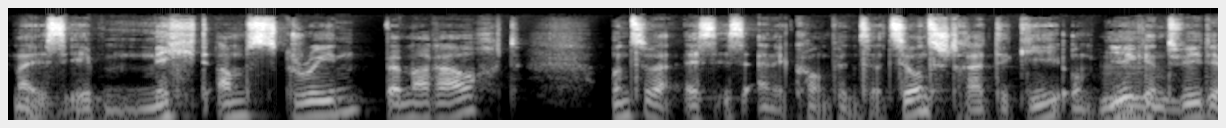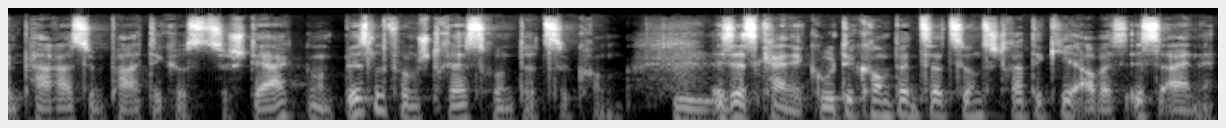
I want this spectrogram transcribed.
Man ist eben nicht am Screen, wenn man raucht. Und so Es ist eine Kompensationsstrategie, um mhm. irgendwie den Parasympathikus zu stärken und ein bisschen vom Stress runterzukommen. Mhm. Es ist keine gute Kompensationsstrategie, aber es ist eine.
